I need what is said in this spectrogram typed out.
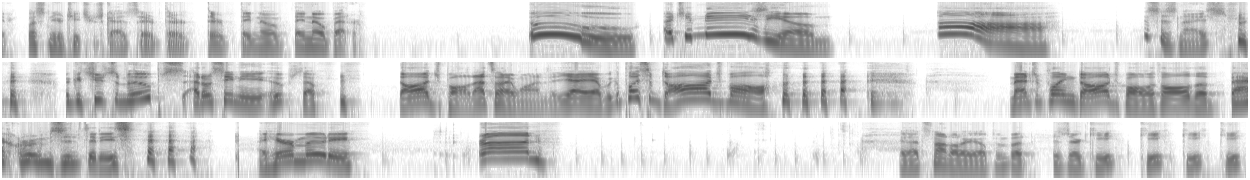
Kidding. Listen to your teachers, guys. They're they're they're they know they know better. Ooh, a gymnasium. Ah, this is nice. we could shoot some hoops. I don't see any hoops though. dodgeball. That's what I wanted. Yeah, yeah. We could play some dodgeball. Imagine playing dodgeball with all the backrooms entities. I hear Moody. Run! Okay, that's not already open, but is there a key? Key? Key? Key?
